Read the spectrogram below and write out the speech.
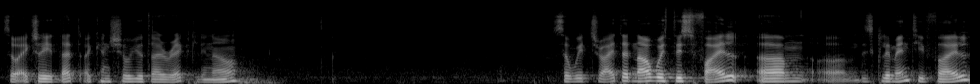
So actually that I can show you directly now. So we tried that now with this file, um, uh, this Clementi file,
